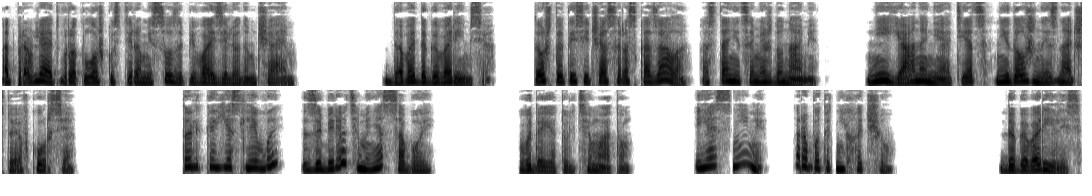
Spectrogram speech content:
отправляет в рот ложку с тирамису, запивая зеленым чаем. Давай договоримся. То, что ты сейчас рассказала, останется между нами. Ни Яна, ни отец не должны знать, что я в курсе. Только если вы заберете меня с собой. Выдает ультиматум. Я с ними работать не хочу. Договорились.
